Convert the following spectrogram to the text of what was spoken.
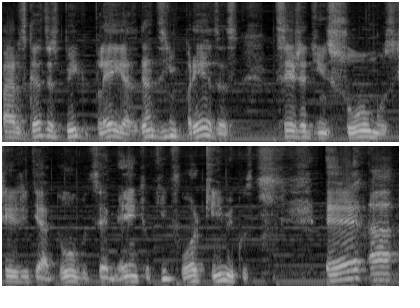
para os grandes big players, grandes empresas, seja de insumos, seja de adubo, de semente, o que for, químicos, é a,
